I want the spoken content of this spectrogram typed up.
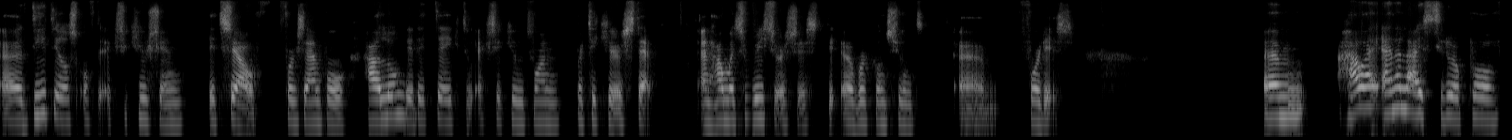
uh, details of the execution itself. For example, how long did it take to execute one particular step and how much resources uh, were consumed um, for this. Um, how I analyzed Prov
